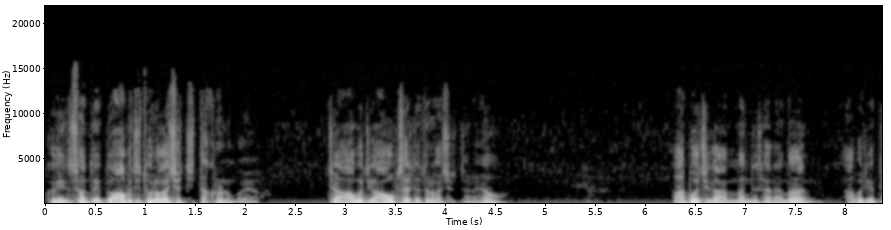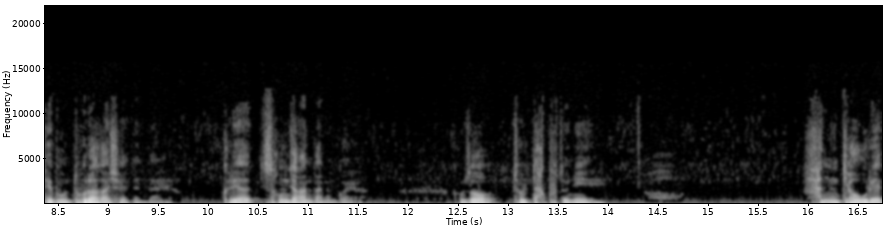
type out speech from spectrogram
그랬더니 저한테 너 아버지 돌아가셨지? 딱 그러는 거예요. 자 아버지가 아홉 살 때 돌아가셨잖아요. 아버지가 안 맞는 사람은 아버지가 대부분 돌아가셔야 된다. 그래야 성장한다는 거예요. 그래서 저를 딱 보더니 한 겨울에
